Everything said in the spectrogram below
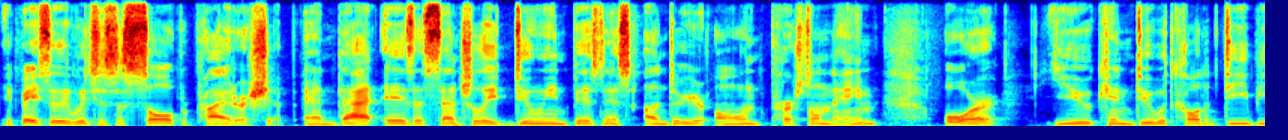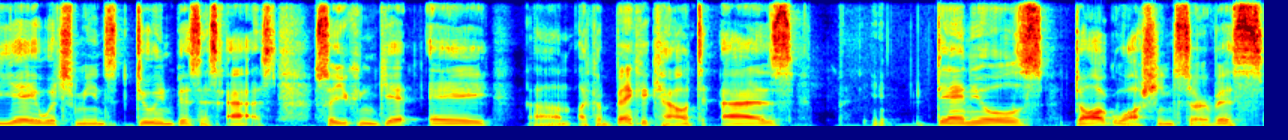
it basically was just a sole proprietorship. And that is essentially doing business under your own personal name, or you can do what's called a DBA, which means doing business as. So you can get a um, like a bank account as Daniel's dog washing service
